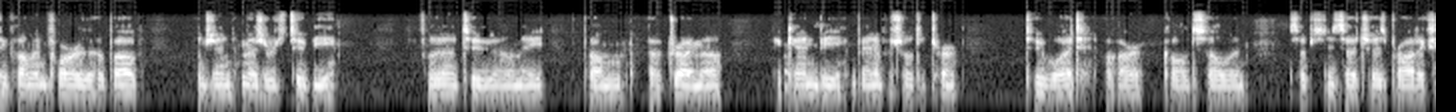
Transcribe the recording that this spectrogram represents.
uncommon for the above mentioned measures to be to eliminate the problem of dry mouth. It can be beneficial to turn to what are called solvent substances such as products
